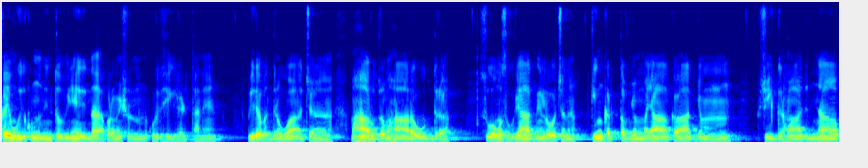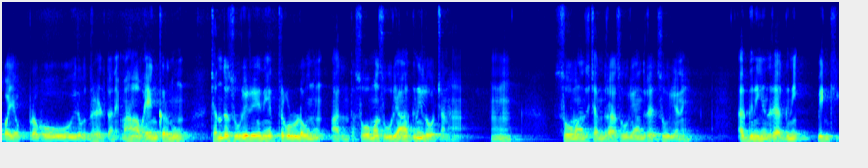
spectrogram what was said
ಕೈ ಮುಗಿದುಕೊಂಡು ನಿಂತು ವಿನಯದಿಂದ ಪರಮೇಶ್ವರನನ್ನು ಕುರಿತು ಹೀಗೆ ಹೇಳ್ತಾನೆ. ವೀರಭದ್ರವಾಚ ಮಹಾರುದ್ರ ಮಹಾರೌದ್ರ. ಸೋಮ ಸೂರ್ಯಾಗ್ನಿಲೋಚನ ಕಿಂ ಕರ್ತವ್ಯಂ ಮಯಾ ಕಾರ್ಯಂ. ಶೀಘ್ರಮಾಜ್ಞಾಪಯ ಪ್ರಭೋ ವೀರಭದ್ರ ಹೇಳ್ತಾನೆ. ಮಹಾಭಯಂಕರನು ಚಂದ್ರ ಸೂರ್ಯರೇ ನೇತ್ರಗಳುಳ್ಳವನು. ಆದಂಥ ಸೋಮ ಸೂರ್ಯಾಗ್ನಿಲೋಚನ ಸೋಮ ಅಂದರೆ ಚಂದ್ರ, ಸೂರ್ಯ ಅಂದರೆ ಸೂರ್ಯನೇ. ಅಗ್ನಿ ಅಂದರೆ ಅಗ್ನಿ, ಬೆಂಕಿ.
